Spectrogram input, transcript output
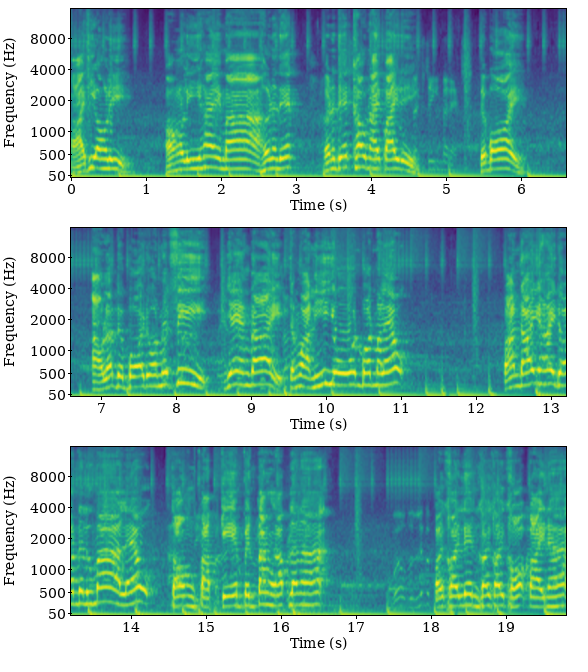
หายที่อองลีอองลีให้มาเฮอร์นันเดสเฮอร์นันเดสเข้าในไปดิเดอะบอยเอาแล้วเดอะบอยโดนเมสซี่ แย่งได้ จังหวะนี้โยนบอลมาแล้ว ปานไดให้ดอนดาลูมาแล้วต้องปรับเกมเป็นตั้งรับแล้วนะฮะค่อยๆเล่นค่อยๆเคาะไปนะฮะ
